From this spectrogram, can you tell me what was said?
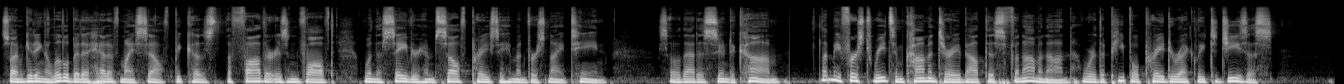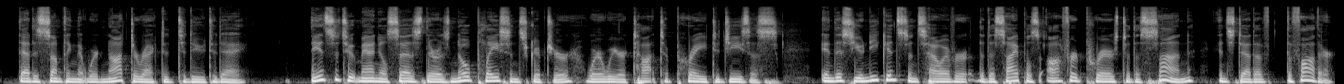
So I'm getting a little bit ahead of myself because the Father is involved when the Savior himself prays to him in verse 19. So that is soon to come. Let me first read some commentary about this phenomenon where the people pray directly to Jesus. That is something that we're not directed to do today. The Institute Manual says there is no place in Scripture where we are taught to pray to Jesus. In this unique instance, however, the disciples offered prayers to the Son instead of the Father.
